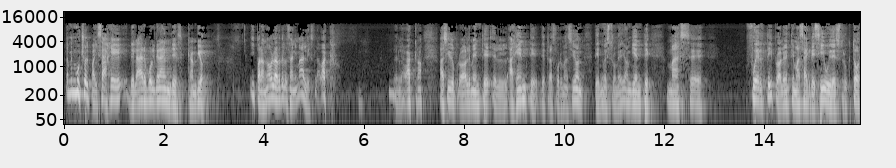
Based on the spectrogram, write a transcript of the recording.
También mucho el paisaje del árbol grande cambió. Y para no hablar de los animales, la vaca. La vaca ha sido probablemente el agente de transformación de nuestro medio ambiente más eh, fuerte y probablemente más agresivo y destructor.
